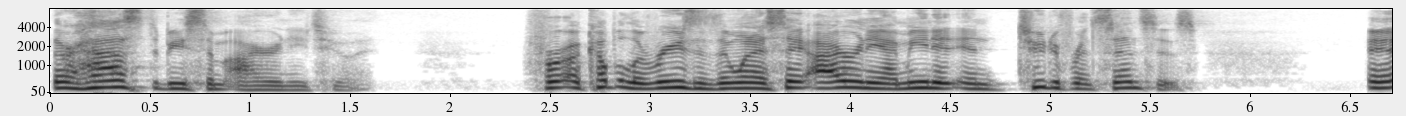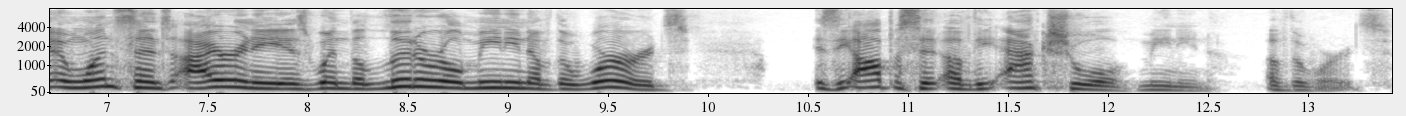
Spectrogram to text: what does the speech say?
There has to be some irony to it for a couple of reasons. And when I say irony, I mean it in two different senses. In one sense, irony is when the literal meaning of the words is the opposite of the actual meaning of the words.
